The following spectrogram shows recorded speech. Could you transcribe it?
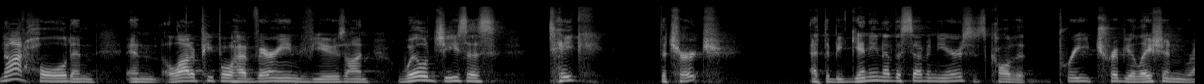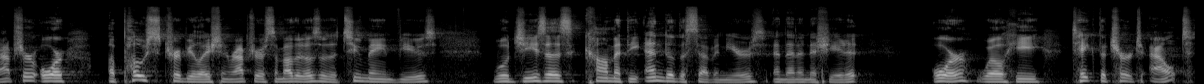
not hold, and, and a lot of people have varying views on will Jesus take the church at the beginning of the seven years? It's called a pre tribulation rapture, or a post tribulation rapture, or some other. Those are the two main views. Will Jesus come at the end of the seven years and then initiate it? Or will he take the church out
